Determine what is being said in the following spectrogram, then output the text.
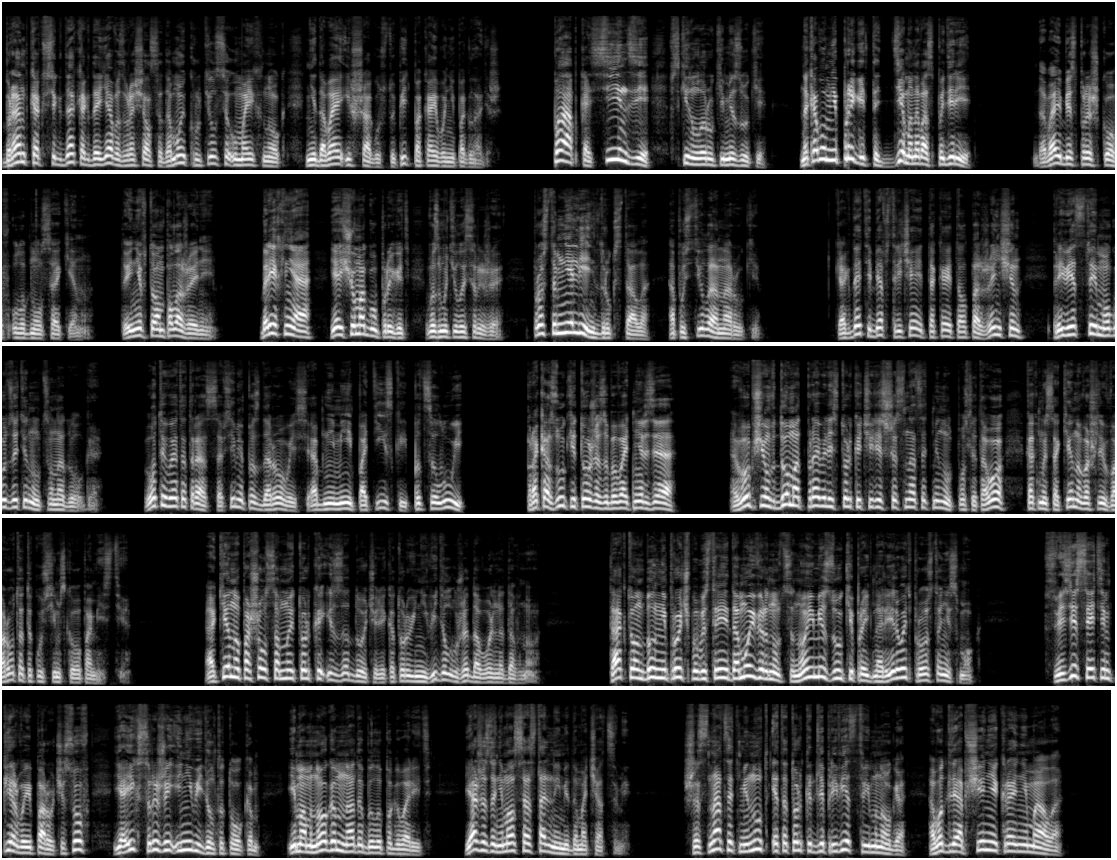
Бранд, как всегда, когда я возвращался домой, крутился у моих ног, не давая и шагу ступить, пока его не погладишь. «Папка, Синзи!» — вскинула руки Мизуки. На кого мне прыгать-то, демона вас подери?» «Давай без прыжков», — улыбнулся Акену. «Ты не в том положении». «Брехня! Я еще могу прыгать!» — возмутилась рыжая. «Просто мне лень вдруг стало», — опустила она руки. Когда тебя встречает такая толпа женщин, приветствия могут затянуться надолго. Вот и в этот раз со всеми поздоровайся, обними, потискай, поцелуй. Про казуки тоже забывать нельзя. В общем, в дом отправились только через 16 минут после того, как мы с Акену вошли в ворота Токусимского поместья. Акену пошел со мной только из-за дочери, которую не видел уже довольно давно. Так-то он был не прочь побыстрее домой вернуться, но и Мизуки проигнорировать просто не смог. В связи с этим первые пару часов я их с Рыжей и не видел-то толком, им о многом надо было поговорить. Я же занимался остальными домочадцами. 16 минут — это только для приветствий много, а вот для общения крайне мало.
